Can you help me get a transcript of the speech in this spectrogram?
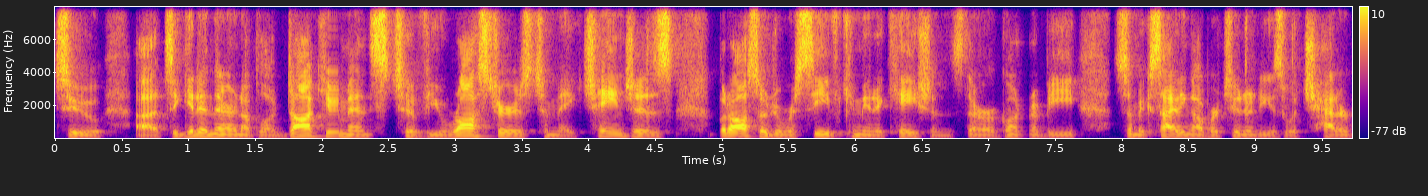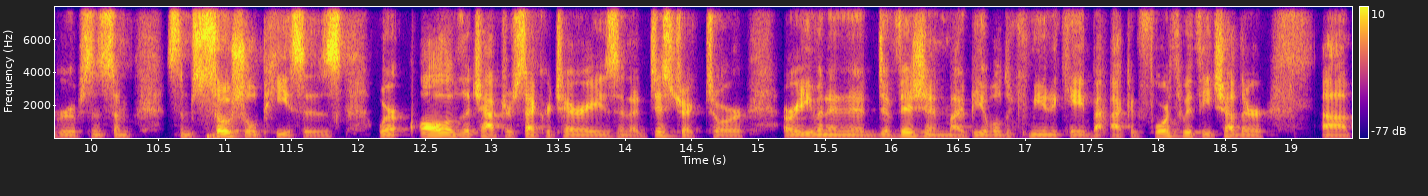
to uh, to get in there and upload documents to view rosters to make changes but also to receive communications. There are going to be some exciting opportunities with chatter groups and some some social pieces where all of the chapter secretaries in a district or or even in a division might be able to communicate back and forth with each other. Um,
